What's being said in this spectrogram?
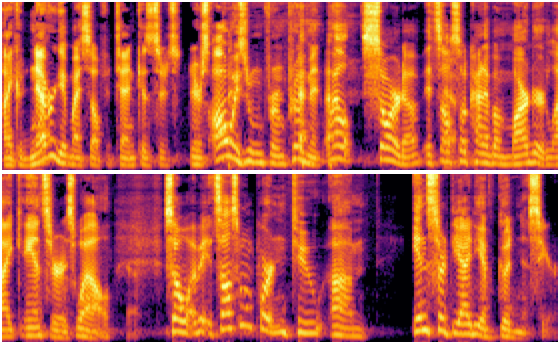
I could never give myself a 10 because there's there's always room for improvement. well, sort of. It's Yeah. also kind of a martyr-like answer as well. Yeah. So I mean, it's also important to um, insert the idea of goodness here.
